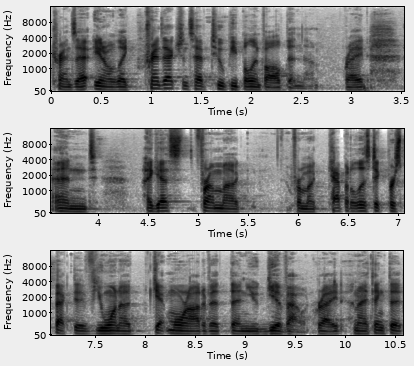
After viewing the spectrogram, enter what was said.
transa- you know, like transactions have two people involved in them, right? And I guess from a from a capitalistic perspective, you want to get more out of it than you give out, right? And I think that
